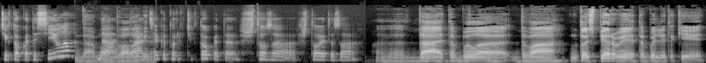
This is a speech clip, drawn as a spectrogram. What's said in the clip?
ТикТок это сила, Да, было да, два а лагеря. те, которые ТикТок это что за, что это за... Э, Да, это было два... Ну, то есть первые это были такие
